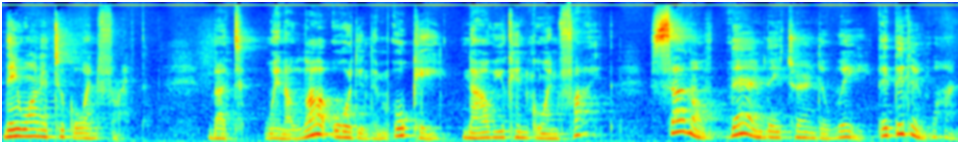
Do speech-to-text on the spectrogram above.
They wanted to go and fight. But when Allah ordered them, okay, now you can go and fight, Some of them they turned away. They didn't want.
